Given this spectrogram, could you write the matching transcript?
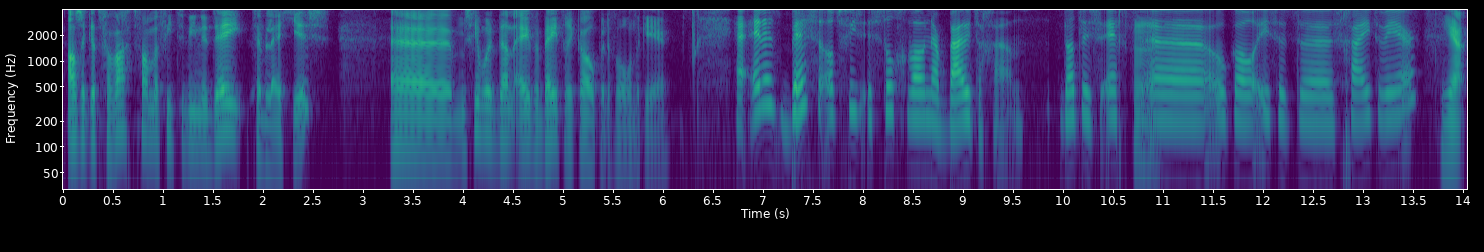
Als ik het verwacht van mijn vitamine D-tabletjes. eh, misschien moet ik dan even betere kopen de volgende keer. Ja, en het beste advies is toch gewoon naar buiten gaan. Dat is echt, Hmm. eh, ook al is het eh scheid weer, Ja,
